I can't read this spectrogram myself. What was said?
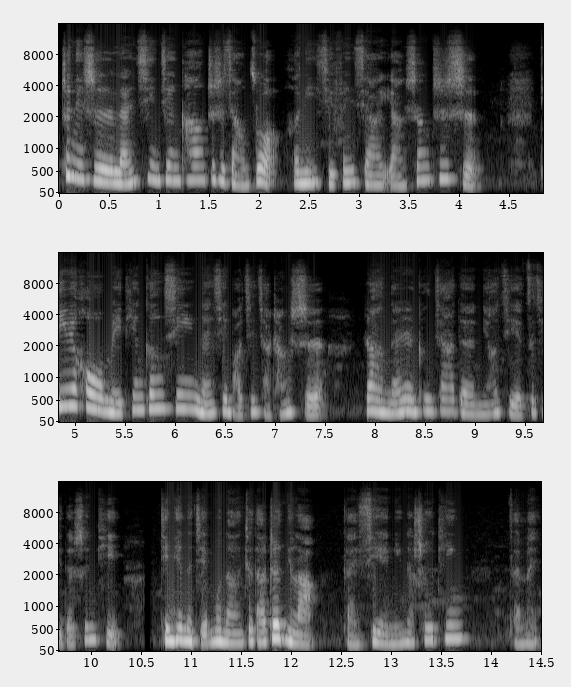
这里是男性健康知识讲座，和你一起分享养生知识。订阅后每天更新男性保健小常识，让男人更加的了解自己的身体。今天的节目呢就到这里了，感谢您的收听，咱们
